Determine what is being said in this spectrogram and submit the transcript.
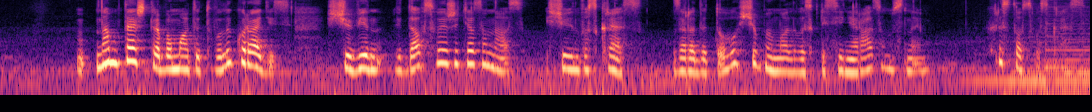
нам теж треба мати ту велику радість, що Він віддав своє життя за нас і що Він воскрес заради того, щоб ми мали Воскресіння разом з ним. Христос Воскрес!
